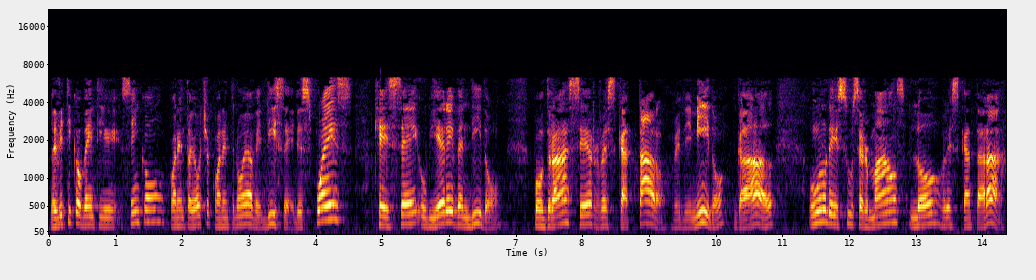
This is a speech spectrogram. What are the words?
Levítico 25, 48, 49 dice, después que se hubiere vendido, podrá ser rescatado, redimido, Gaal, uno de sus hermanos lo rescatará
